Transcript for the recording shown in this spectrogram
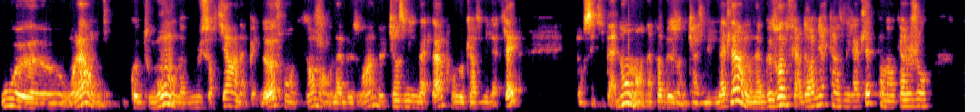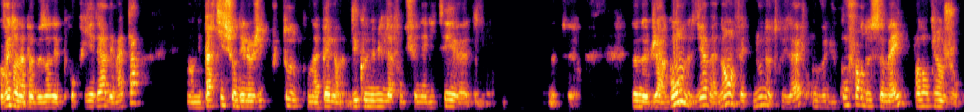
où, euh, voilà, on, comme tout le monde, on a voulu sortir un appel d'offres en disant bah, on a besoin de 15 000 matelas pour nos 15 000 athlètes on s'est dit, bah non, on n'a pas besoin de 15 000 matelas, on a besoin de faire dormir 15 000 athlètes pendant 15 jours. En fait, on n'a pas besoin d'être propriétaire des matelas. On est parti sur des logiques plutôt qu'on appelle d'économie de la fonctionnalité euh, de notre, de notre jargon, de dire, bah non, en fait, nous, notre usage, on veut du confort de sommeil pendant 15 jours.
